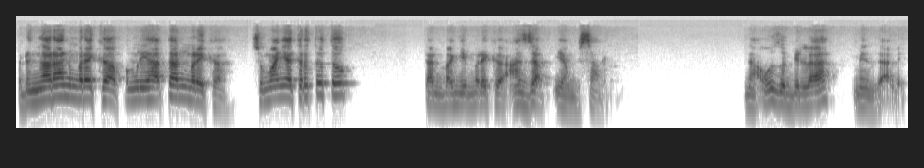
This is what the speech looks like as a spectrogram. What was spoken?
Pendengaran mereka, penglihatan mereka, semuanya tertutup dan bagi mereka azab yang besar. Na'udzubillah min zalik.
